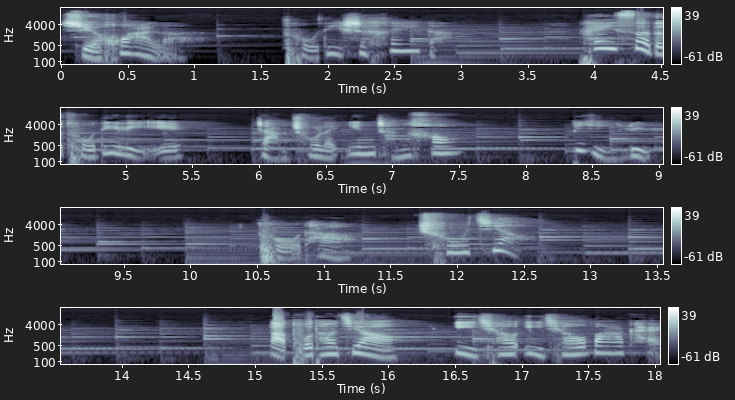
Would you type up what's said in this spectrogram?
雪化了，土地是黑的，黑色的土地里长出了阴橙蒿、碧绿，葡萄出窖。把葡萄窖一锹一锹挖开，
